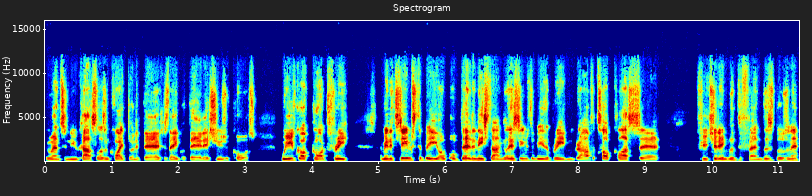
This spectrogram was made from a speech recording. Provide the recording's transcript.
who went to Newcastle, hasn't quite done it there because they've got their issues, of course. We've got Godfrey. I mean, it seems to be up, there in East Anglia, it seems to be the breeding ground for top class uh, future England defenders, doesn't it?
